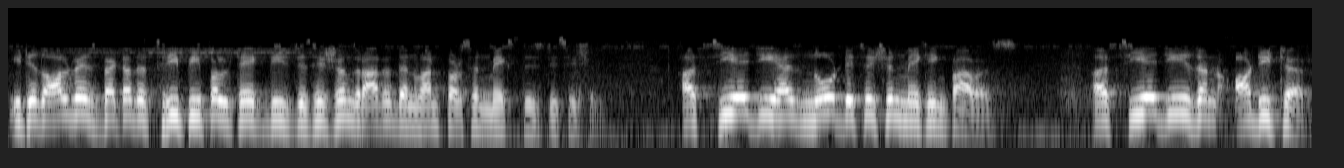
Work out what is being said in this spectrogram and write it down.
It is always better that three people take these decisions rather than one person makes this decision. A CAG has no decision-making powers. A CAG is an auditor.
